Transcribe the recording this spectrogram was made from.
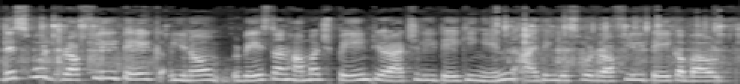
This would roughly take you know based on how much paint you're actually taking in i think this would roughly take about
